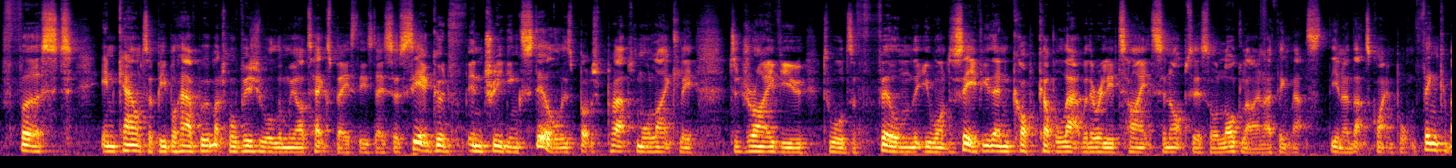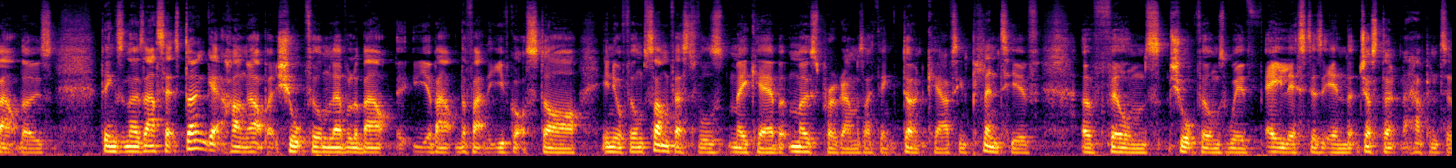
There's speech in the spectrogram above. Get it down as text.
first encounter people have. We're much more visual than we are text based these days. So see a good intriguing still is perhaps more likely to drive you towards a film that you want to see. If you then couple that with a really tight synopsis or logline i think that's you know that's quite important. Think about those things and those assets. Don't get hung up at short film level about about the fact that you've got a star in your film. Some festivals may care but most programmers i think don't care. I've seen plenty of of films short films with a-listers in that just don't happen to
